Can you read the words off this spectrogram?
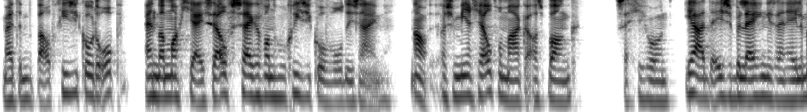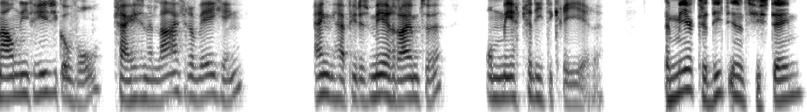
met een bepaald risico erop. En dan mag jij zelf zeggen van hoe risicovol die zijn. Nou, als je meer geld wil maken als bank, zeg je gewoon, ja, deze beleggingen zijn helemaal niet risicovol. Krijgen ze een lagere weging en heb je dus meer ruimte om meer krediet te creëren. En meer krediet in het systeem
